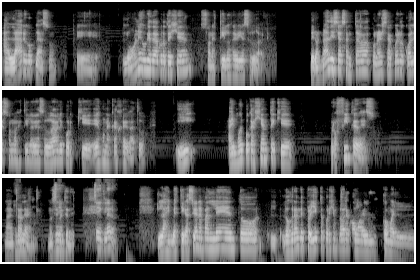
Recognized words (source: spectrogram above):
a largo plazo, eh, lo único que te va a proteger son estilos de vida saludables. Pero nadie se ha sentado a ponerse de acuerdo cuáles son los estilos de vida saludables porque es una caja de gato y hay muy poca gente que profite de eso, lamentablemente. No sé si me entendí. Sí, claro las investigaciones van lento, los grandes proyectos, por ejemplo, ahora como el, como el,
